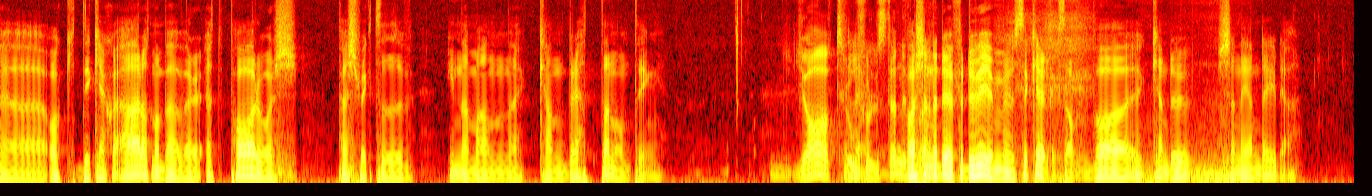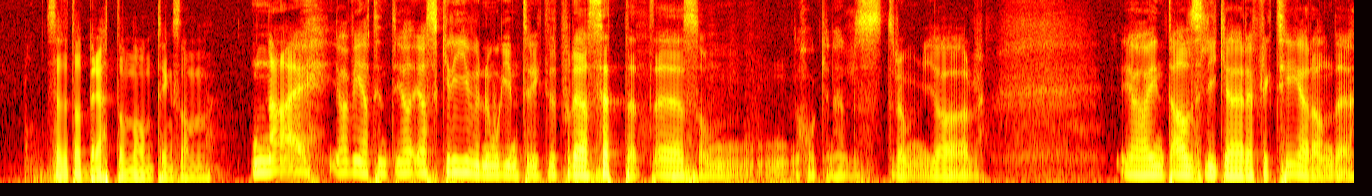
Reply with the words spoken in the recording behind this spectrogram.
Uh, eh, och det kanske är att man behöver ett par års perspektiv innan man kan berätta någonting jag tror fullständigt Vad känner du? För du är ju musiker liksom. Vad, kan du känna igen dig i det? Sättet att berätta om någonting som... Nej, jag vet inte. Jag, jag skriver nog inte riktigt på det sättet eh, som Håkan Hellström gör. Jag är inte alls lika reflekterande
